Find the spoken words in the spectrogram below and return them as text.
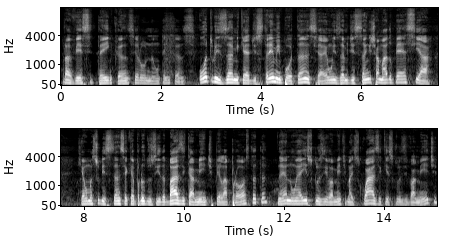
para ver se tem câncer ou não tem câncer. Outro exame que é de extrema importância é um exame de sangue chamado PSA que é uma substância que é produzida basicamente pela próstata, né? não é exclusivamente, mas quase que exclusivamente.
